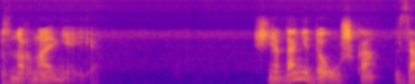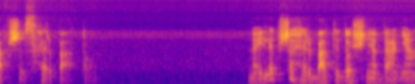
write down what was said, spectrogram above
znormalnieje. Śniadanie do łóżka zawsze z herbatą. Najlepsze herbaty do śniadania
